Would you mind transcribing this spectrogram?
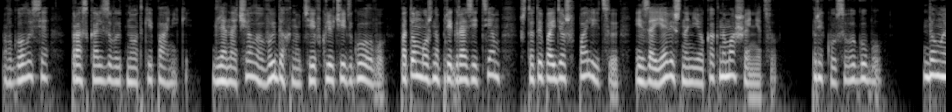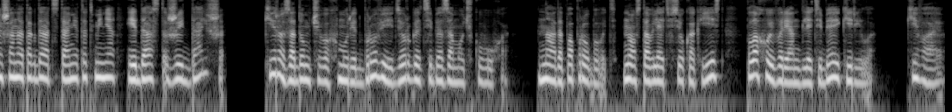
В голосе проскальзывают нотки паники. Для начала выдохнуть и включить голову. Потом можно пригрозить тем, что ты пойдешь в полицию и заявишь на нее как на мошенницу. Прикусываю губу. Думаешь, она тогда отстанет от меня и даст жить дальше? Кира задумчиво хмурит брови и дергает себя замочку в ухо. Надо попробовать, но оставлять все как есть — плохой вариант для тебя и Кирилла. Киваю.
